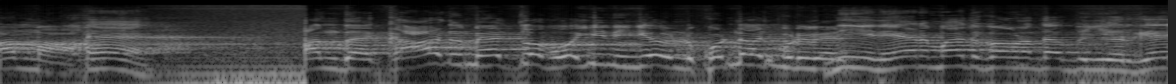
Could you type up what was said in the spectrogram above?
ஆமா. அந்த காடு மேட்ல போய் நீங்க கொண்டாடி விடுவேன். நீங்க நேரம் பார்த்து கோவணம் தப்பிங்க இருக்கு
